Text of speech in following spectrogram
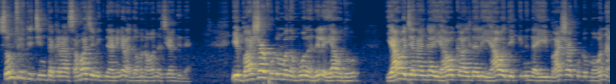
ಸಂಸ್ಕೃತಿ ಚಿಂತಕರ ಸಮಾಜ ವಿಜ್ಞಾನಿಗಳ ಗಮನವನ್ನು ಸೆಳೆದಿದೆ. ಈ ಭಾಷಾ ಕುಟುಂಬದ ಮೂಲ ನೆಲೆ ಯಾವುದು? ಯಾವ ಜನಾಂಗ, ಯಾವ ಕಾಲದಲ್ಲಿ, ಯಾವ ದಿಕ್ಕಿನಿಂದ ಈ ಭಾಷಾ ಕುಟುಂಬವನ್ನು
